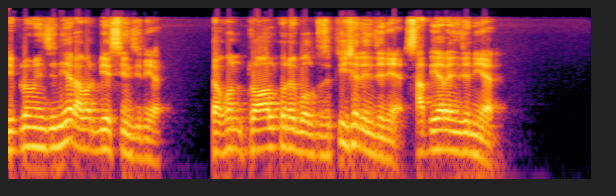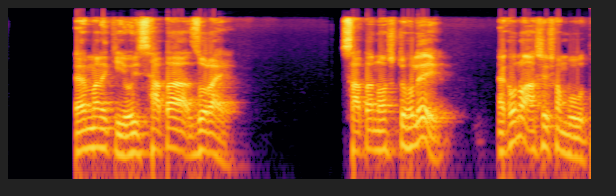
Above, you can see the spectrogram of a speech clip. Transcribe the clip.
ডিপ্লোমা ইঞ্জিনিয়ার আবার বিএসসি ইঞ্জিনিয়ার তখন ট্রল করে বলতেছে, কিসের ইঞ্জিনিয়ার সাতিহারা ইঞ্জিনিয়ার মানে কি? ওই ছাতা জোড়ায়। ছাতা নষ্ট হলে এখনও আসে সম্ভবত।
